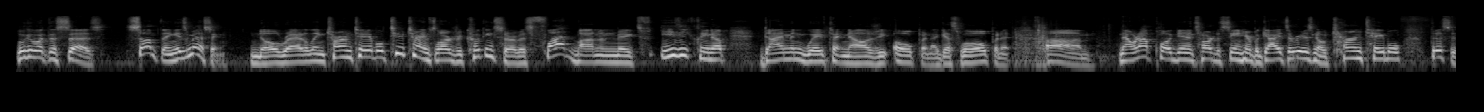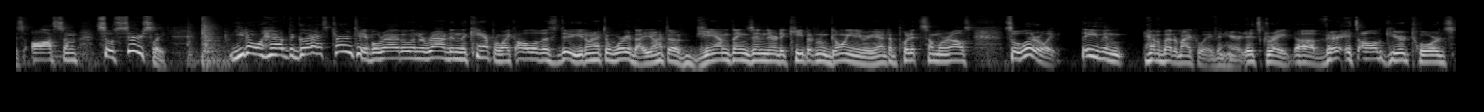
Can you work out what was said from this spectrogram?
Look at what this says. Something is missing. No rattling turntable, two times larger cooking service, flat bottom makes easy cleanup, diamond wave technology open. I guess we'll open it. Um, now we're not plugged in, it's hard to see in here, but guys, there is no turntable. This is awesome. So seriously, you don't have the glass turntable rattling around in the camper like all of us do. You don't have to worry about it. You don't have to jam things in there to keep it from going anywhere. You have to put it somewhere else. So literally, they even have a better microwave in here. It's great. Uh, very, it's all geared towards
